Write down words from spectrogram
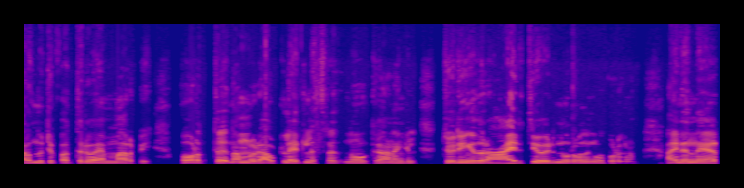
അറുന്നൂറ്റി പത്ത് രൂപ എം ആർ പി പുറത്ത് നമ്മളൊരു ഔട്ട്ലെറ്റിൽ നോക്കുകയാണെങ്കിൽ ചുരുങ്ങിയത് ഒരു ആയിരത്തി ഒരുന്നൂറ് രൂപ നിങ്ങൾ കൊടുക്കണം. അതിന് നേർ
